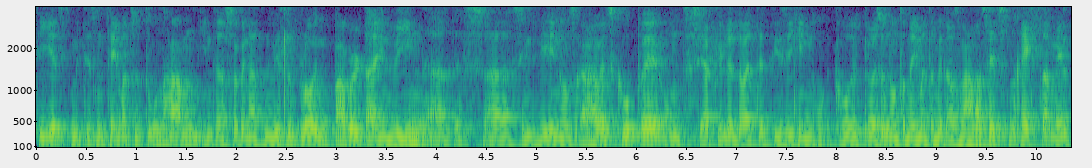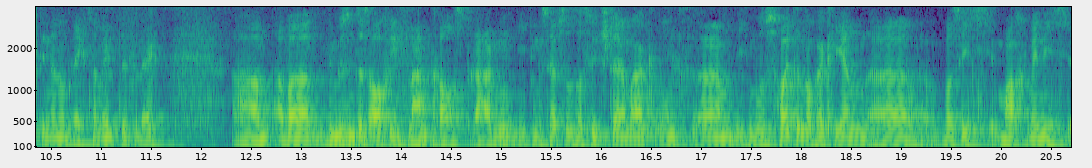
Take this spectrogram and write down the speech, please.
die jetzt mit diesem Thema zu tun haben, in der sogenannten Whistleblowing Bubble da in Wien, äh, das äh, sind wir in unserer Arbeitsgruppe und sehr viele Leute, die sich in größeren Unternehmen damit auseinandersetzen, Rechtsanwältinnen und Rechtsanwälte vielleicht. Ähm, aber wir müssen das auch ins Land raustragen. Ich bin selbst aus der Südsteiermark und ähm, ich muss heute noch erklären, äh, was ich mache, wenn ich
